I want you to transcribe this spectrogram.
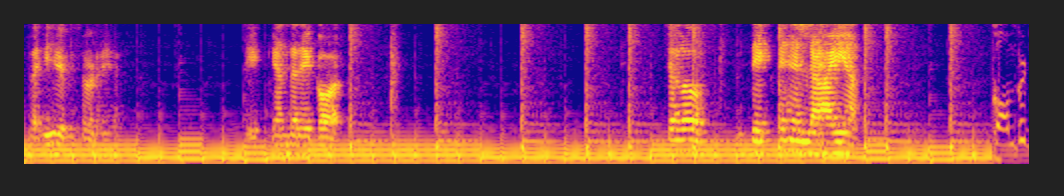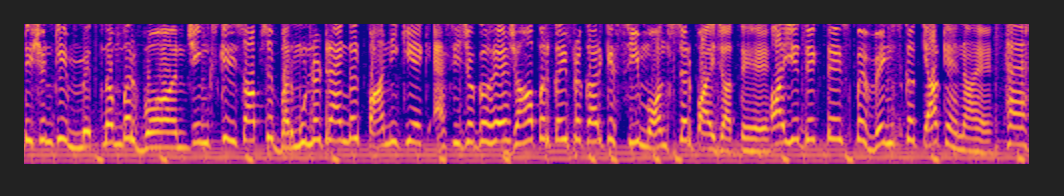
सही एपिसोड है एक के अंदर एक और। चलो, देखते हैं लड़ाइयाँ। कंपटीशन की मिथ नंबर वन चिंग्स के हिसाब से बरमुंडा ट्रायंगल पानी की एक ऐसी जगह है, जहाँ पर कई प्रकार के सी मॉन्स्टर पाए जाते हैं। आइए देखते हैं इस पे विंग्स का क्या कहना है। है,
